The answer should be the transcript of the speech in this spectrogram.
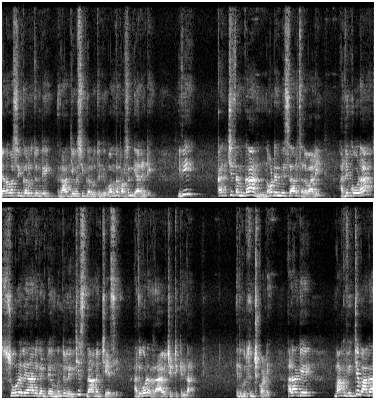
జనవశ్యం కలుగుతుంది రాజ్యవశ్యం కలుగుతుంది. వంద పర్సెంట్ గ్యారంటీ. ఇది ఖచ్చితంగా నూట ఎనిమిది సార్లు చదవాలి. అది కూడా సూర్యోదయానికంటే ముందు లేచి స్నానం చేసి అది కూడా రావి చెట్టు కింద. ఇది గుర్తుంచుకోండి. అలాగే మాకు విద్య బాగా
